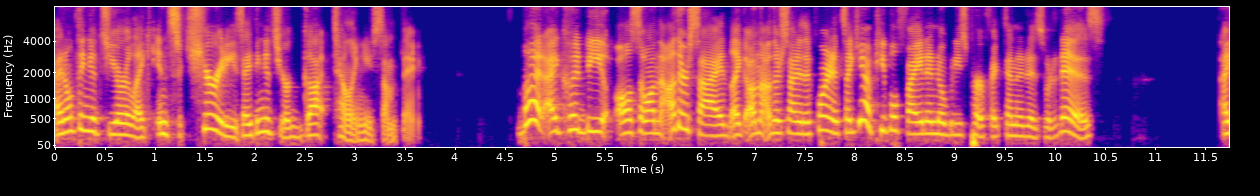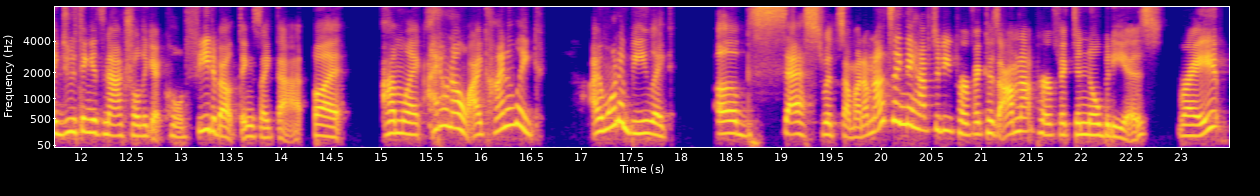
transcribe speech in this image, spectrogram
I don't think it's your like insecurities. I think it's your gut telling you something. But I could be also on the other side, like on the other side of the coin. It's like, yeah, people fight and nobody's perfect and it is what it is. I do think it's natural to get cold feet about things like that. But I'm like, I don't know. I kind of like, I want to be like obsessed with someone. I'm not saying they have to be perfect because I'm not perfect and nobody is, right?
